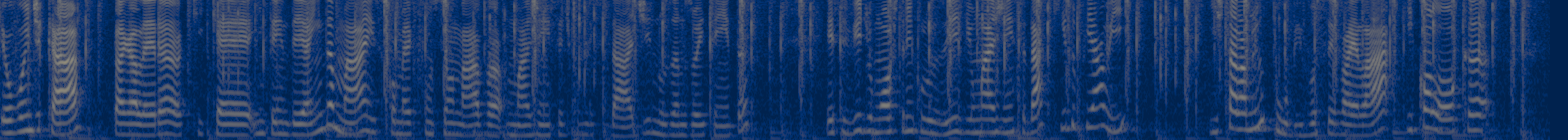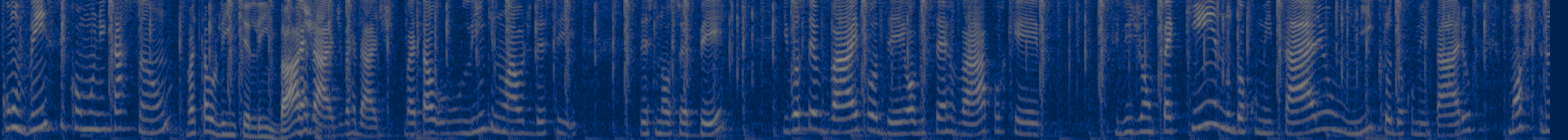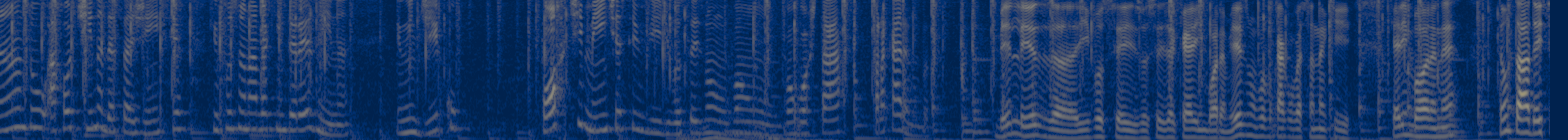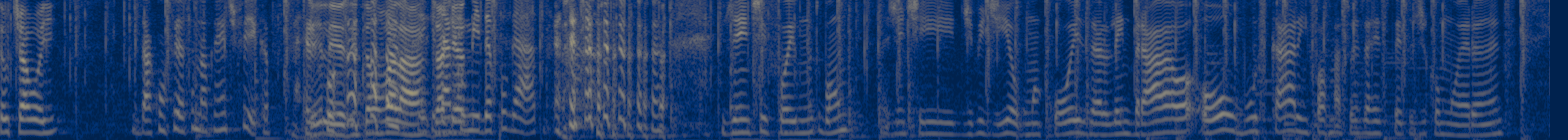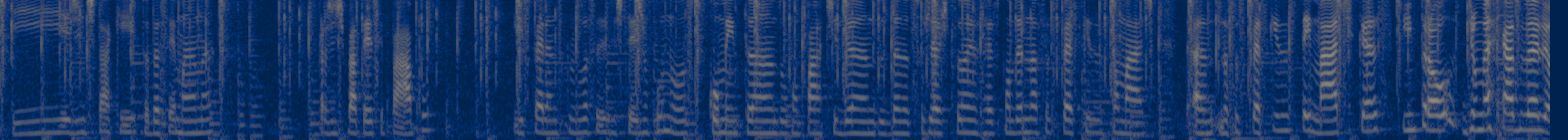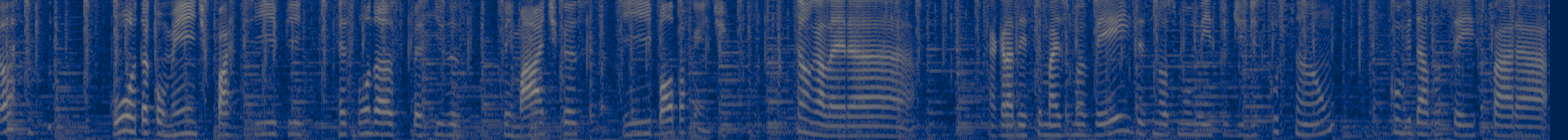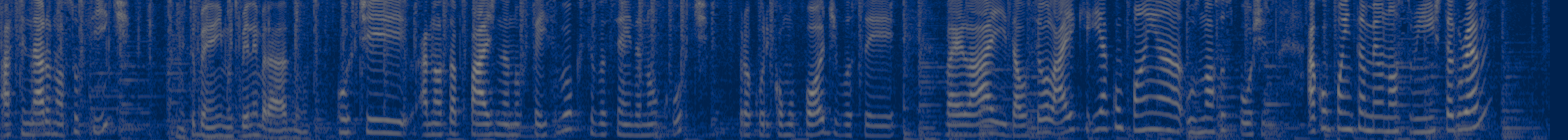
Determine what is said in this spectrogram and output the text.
eu vou indicar pra galera que quer entender ainda mais como é que funcionava uma agência de publicidade nos anos 80. Esse vídeo mostra, inclusive, uma agência daqui do Piauí. E está lá no YouTube. Você vai lá e coloca Convence Comunicação. Vai estar o link ali embaixo. Verdade, verdade. Vai estar o link no áudio desse, desse nosso EP. E você vai poder observar, porque esse vídeo é um pequeno documentário, um micro documentário, mostrando a rotina dessa agência que funcionava aqui em Teresina. Eu indico fortemente esse vídeo. Vocês vão, vão, vão gostar pra caramba. Beleza, e vocês? Vocês já querem ir embora mesmo? Vou ficar conversando aqui. Querem ir embora, né? Então tá, dei seu tchau aí. Dá confiança não que a gente fica. sério. Beleza, então vai lá. Tem que Já dar que é- comida pro gato. Gente, foi muito bom a gente dividir alguma coisa, lembrar ou buscar informações a respeito de como era antes. E a gente está aqui toda semana para a gente bater esse papo. E esperamos que vocês estejam conosco, comentando, compartilhando, dando sugestões, respondendo nossas pesquisas temáticas, ah, nossas pesquisas temáticas em prol de um mercado melhor. Curta, comente, participe, responda as pesquisas temáticas e bola pra frente. Então, galera, agradecer mais uma vez esse nosso momento de discussão. Convidar vocês para assinar o nosso feed, Muito bem, muito bem lembrado. curtir a nossa página no Facebook, se você ainda não curte. Procure como pode, você vai lá e dá o seu like e acompanha os nossos posts. Acompanhe também o nosso Instagram,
